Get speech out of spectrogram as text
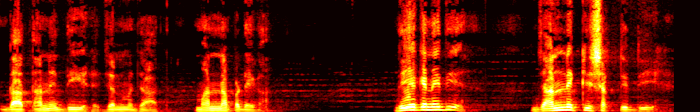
दाता ने दी है, जन्मजात। मानना पड़ेगा। दिए कि नहीं दिए जानने की शक्ति दी है।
